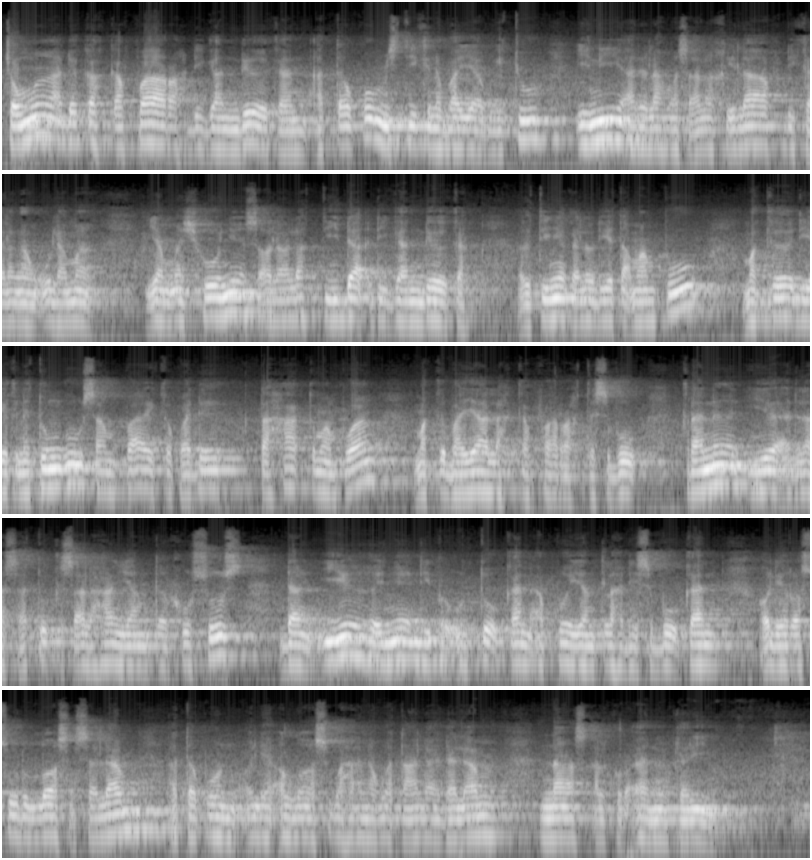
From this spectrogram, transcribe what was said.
Cuma adakah kafarah digandakan ataupun mesti kena bayar begitu? Ini adalah masalah khilaf di kalangan ulama. Yang masyhurnya seolah-olah tidak digandakan. Artinya kalau dia tak mampu, maka dia kena tunggu sampai kepada tahap kemampuan, maka bayarlah kafarah tersebut kerana ia adalah satu kesalahan yang terkhusus dan ia hanya diperuntukkan apa yang telah disebutkan oleh Rasulullah SAW ataupun oleh Allah Subhanahu Wa Taala dalam Nas Al-Quranul Karim.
